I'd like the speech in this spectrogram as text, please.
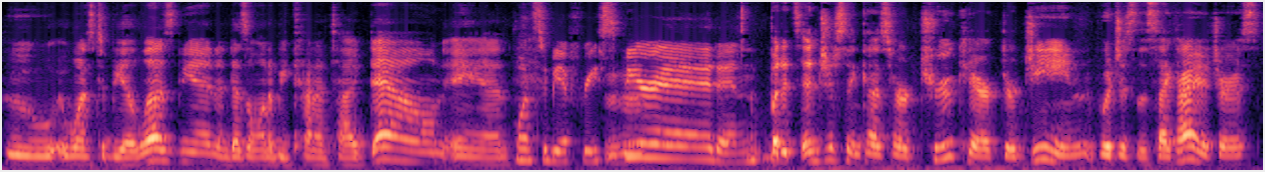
who wants to be a lesbian and doesn't want to be kind of tied down. And Wants to be a free Mhm. spirit and but it's interesting because her true character, Jean, which is the psychiatrist,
